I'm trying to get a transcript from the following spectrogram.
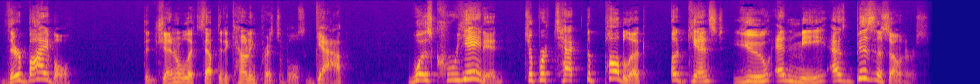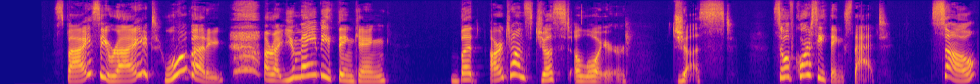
their Bible, the General Accepted Accounting Principles, GAAP, was created to protect the public against you and me as business owners. Spicy, right? Woo, buddy. All right, you may be thinking, but RJon's just a lawyer. Just. So, of course, he thinks that. So,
